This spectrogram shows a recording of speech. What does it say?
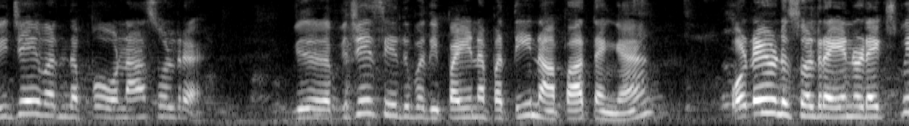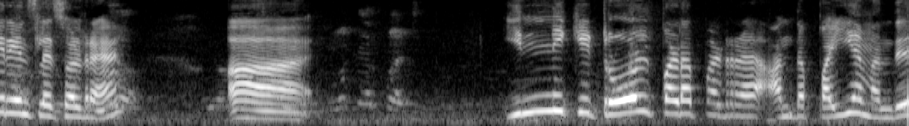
விஜய் வந்தப்போ நான் சொல்கிறேன் விஜய் சேதுபதி பையனை பற்றி நான் பார்த்தேங்க. உடனே ஒன்று சொல்கிறேன் என்னோட எக்ஸ்பீரியன்ஸில் சொல்கிறேன் இன்னைக்கு ட்ரோல் படப்படுற அந்த பையன் வந்து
